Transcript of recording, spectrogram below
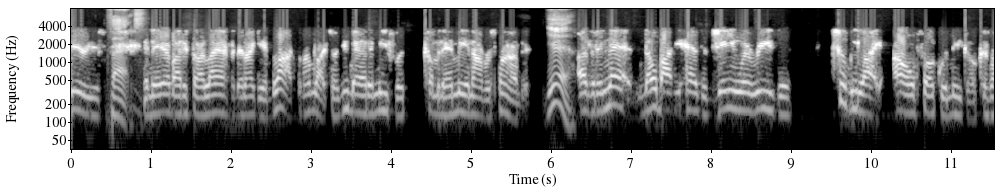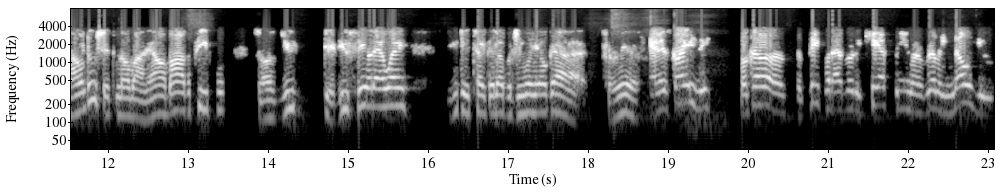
serious, Facts. and then everybody start laughing, then I get blocked, and I'm like, so you mad at me for coming at me and I responded. Yeah. Other than that, nobody has a genuine reason to be like, I don't fuck with Nico because I don't do shit to nobody. I don't bother people. So if you if you feel that way, you need to take it up with you and your God for real. And it's crazy because the people that really care for you and really know you,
